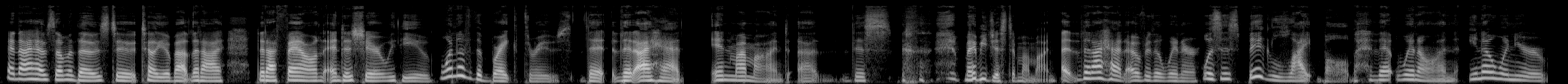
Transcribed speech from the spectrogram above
and I have some of those to tell you about that I, that I found and to share with you. One of the breakthroughs that, that I had in my mind, uh, this maybe just in my mind uh, that I had over the winter was this big light bulb that went on. You know, when you're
